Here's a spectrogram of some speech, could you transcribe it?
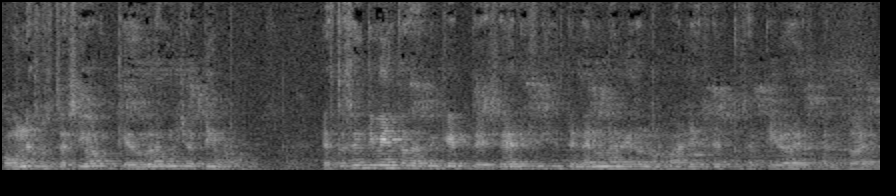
o una frustración que dura mucho tiempo. Estos sentimientos hacen que te sea difícil tener una vida normal y hacer tus actividades habituales.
